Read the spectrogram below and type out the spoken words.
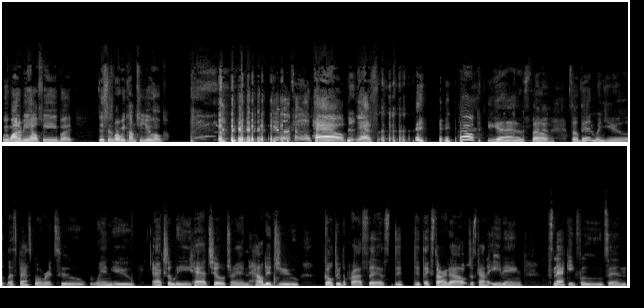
we want to be healthy, but this is where we come to you, Hope. Give us help. Help. Yes. help. Yes. So so then when you let's fast forward to when you actually had children, how did you go through the process? Did did they start out just kind of eating snacky foods and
